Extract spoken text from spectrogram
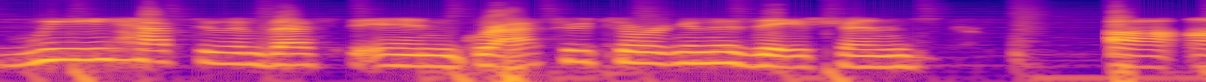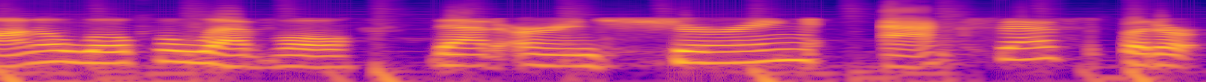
we have to invest in grassroots organizations uh, on a local level that are ensuring access, but are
